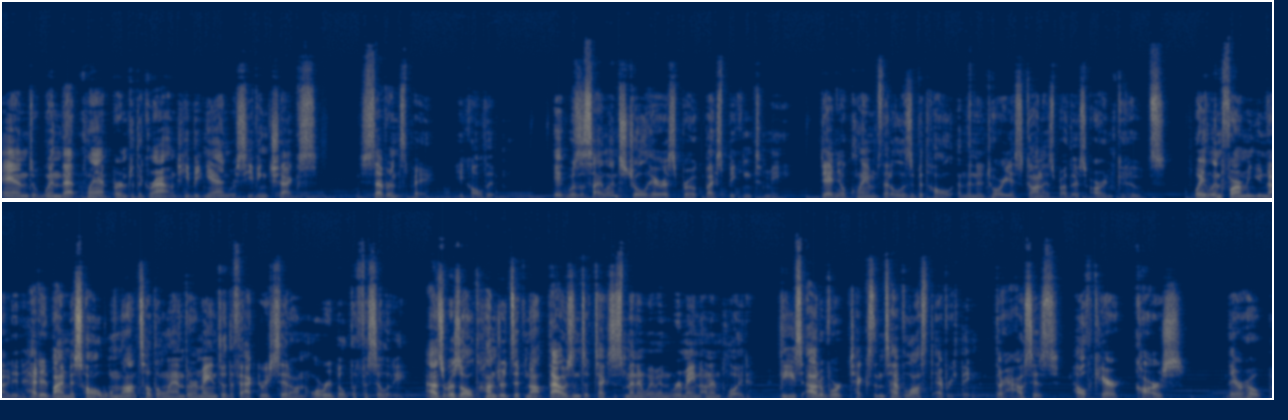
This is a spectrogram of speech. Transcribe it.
And when that plant burned to the ground, he began receiving checks. Severance pay, he called it. It was a silence Joel Harris broke by speaking to me. Daniel claims that Elizabeth Hall and the notorious Ganes brothers are in cahoots. Wayland Farming United, headed by Miss Hall, will not sell the land the remains of the factory sit on or rebuild the facility. As a result, hundreds, if not thousands, of Texas men and women remain unemployed. These out of work Texans have lost everything their houses, healthcare, cars, their hope.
